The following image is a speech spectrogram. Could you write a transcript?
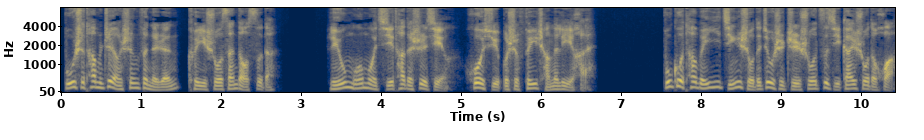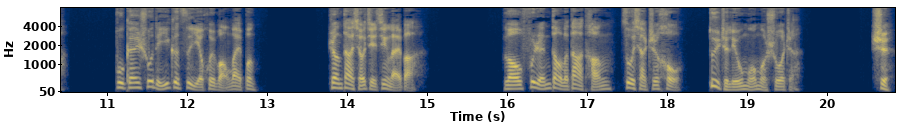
不是他们这样身份的人可以说三道四的。刘嬷嬷其他的事情或许不是非常的厉害，不过她唯一谨守的就是只说自己该说的话。不该说的一个字也会往外蹦，让大小姐进来吧。老夫人到了大堂坐下之后，对着刘嬷嬷说着：“是。”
